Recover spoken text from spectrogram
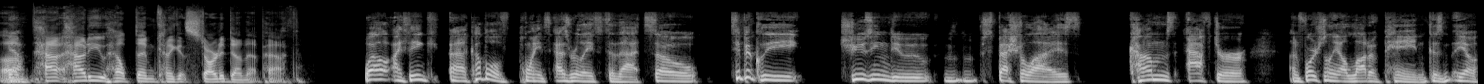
um, yeah. how, how do you help them kind of get started down that path? Well, I think a couple of points as relates to that. So typically choosing to specialize comes after unfortunately a lot of pain. Because you know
